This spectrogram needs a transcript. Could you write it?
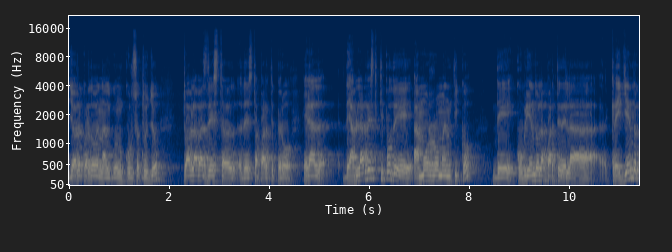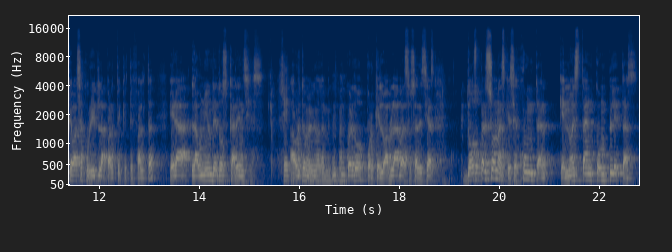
yo recuerdo en algún curso tuyo, tú hablabas de esta, de esta parte, pero era de hablar de este tipo de amor romántico, de cubriendo la parte de la, creyendo que vas a cubrir la parte que te falta, era la unión de dos carencias. Sí. Ahorita me vino a la mente, me acuerdo porque lo hablabas, o sea, decías, dos personas que se juntan, que no están completas,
